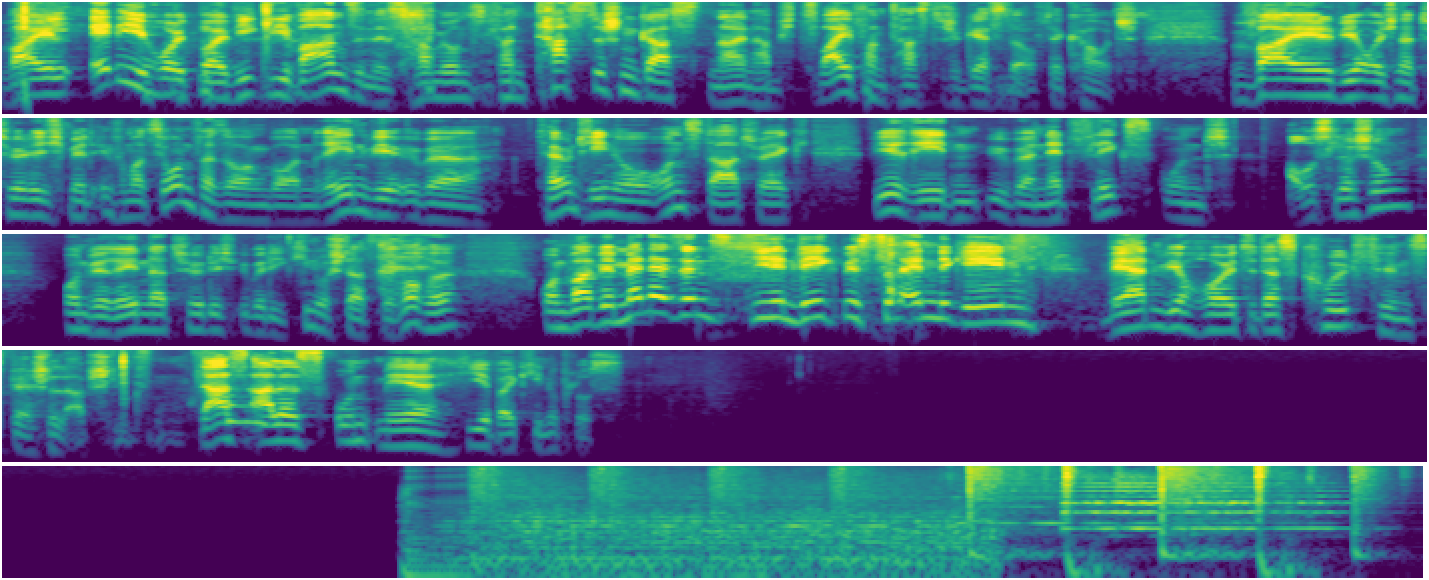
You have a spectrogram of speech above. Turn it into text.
Weil Eddie heute bei Weekly Wahnsinn ist, haben wir uns einen fantastischen Gast, nein, habe ich zwei fantastische Gäste auf der Couch. Weil wir euch natürlich mit Informationen versorgen wollen, reden wir über Tarantino und Star Trek, wir reden über Netflix und Auslöschung und wir reden natürlich über die Kinostarts der Woche. Und weil wir Männer sind, die den Weg bis zum Ende gehen, werden wir heute das Kultfilm-Special abschließen. Das alles und mehr hier bei Kino Plus.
